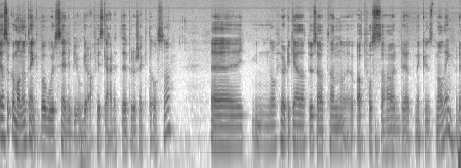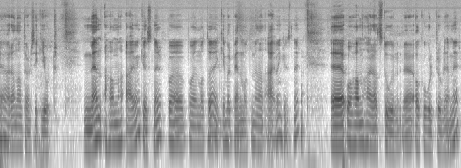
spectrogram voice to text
Ja, Så kan man jo tenke på hvor selvbiografisk er dette prosjektet også. Eh, nå hørte ikke jeg at du sa at, han, at Fosse har drevet med kunstmaling. for Det har han antakeligvis ikke gjort. Men han er jo en kunstner på, på, en måte. Ikke bare på en måte, men han er jo en kunstner. Eh, og han har hatt store alkoholproblemer.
